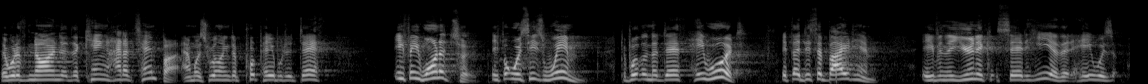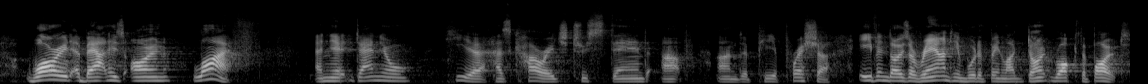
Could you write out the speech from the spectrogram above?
They would have known that the king had a temper and was willing to put people to death if he wanted to, if it was his whim to put them to death, he would, if they disobeyed him. Even the eunuch said here that he was worried about his own life. And yet Daniel here has courage to stand up under peer pressure. Even those around him would have been like, Don't rock the boat.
